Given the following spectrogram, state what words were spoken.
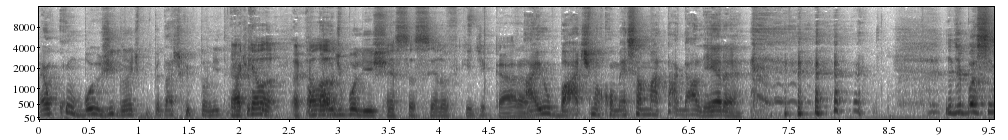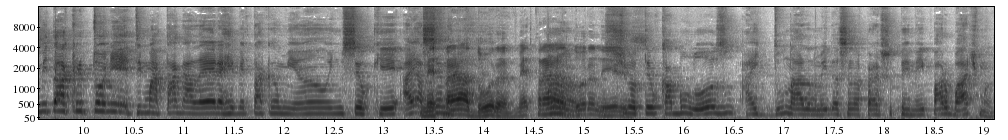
É um comboio gigante com um pedaço de Kryptonita. que É aquela- tipo, aquela- bola de boliche. Essa cena eu fiquei de cara. Aí o Batman começa a matar a galera. e tipo assim, me dá a kryptonita e matar a galera, arrebentar caminhão e não sei o que. Aí a cena. metralhadora, metralhadora Mano, neles. Tiroteio cabuloso. Aí do nada, no meio da cena, aparece o Superman e para o Batman.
